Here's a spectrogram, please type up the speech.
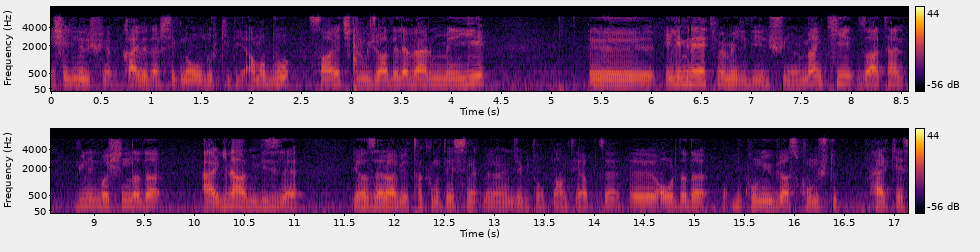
bir şekilde düşünebilir. Kaybedersek ne olur ki diye. Ama bu sahaya çıkıp mücadele vermeyi e, elimine etmemeli diye düşünüyorum ben ki zaten günün başında da Ergin abi bizle Yazer abiye takımı teslim etmeden önce bir toplantı yaptı. E, orada da bu konuyu biraz konuştuk. Herkes,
